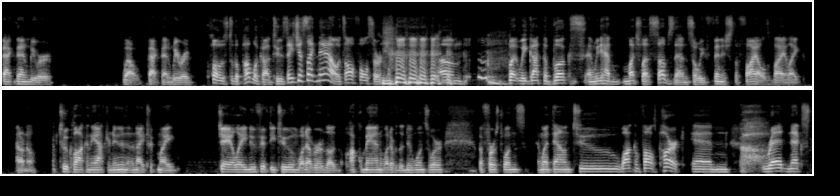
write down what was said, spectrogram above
back then we were, well, back then we were closed to the public on Tuesdays, just like now. It's all full circle. um, but we got the books, and we had much less subs then, so we finished the files by like I don't know two o'clock in the afternoon, and then I took my JLA New 52 and whatever the Aquaman, whatever the new ones were, the first ones, and went down to Wacom Falls Park and read next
